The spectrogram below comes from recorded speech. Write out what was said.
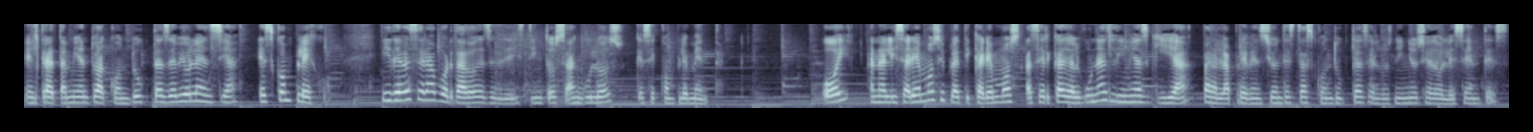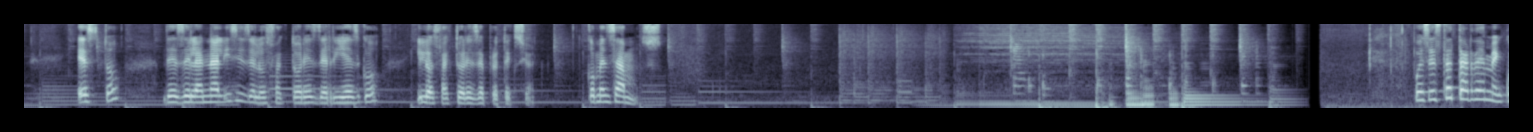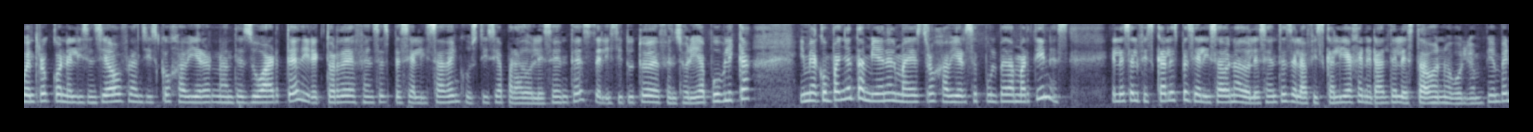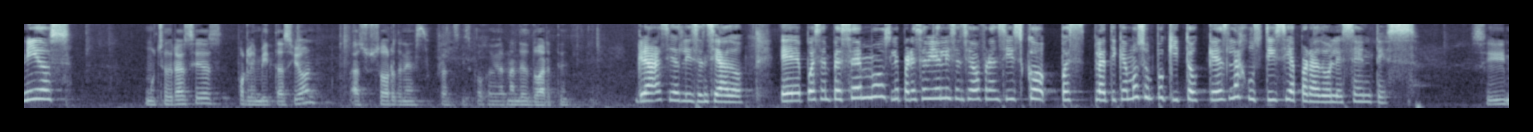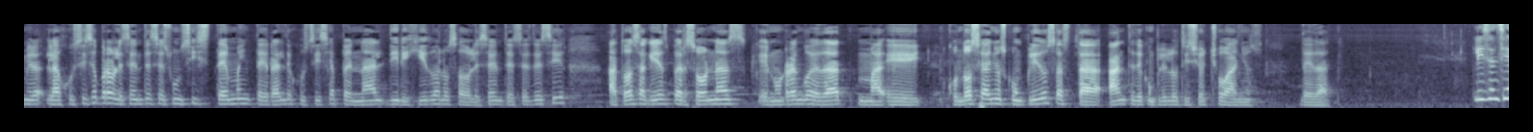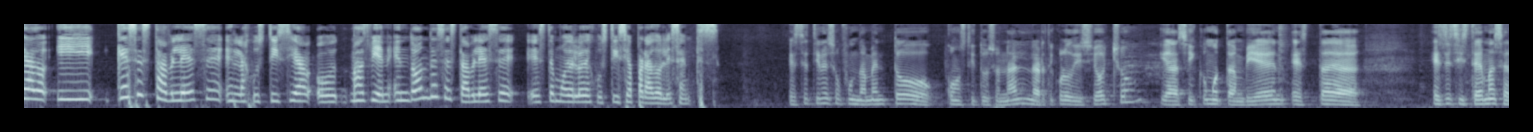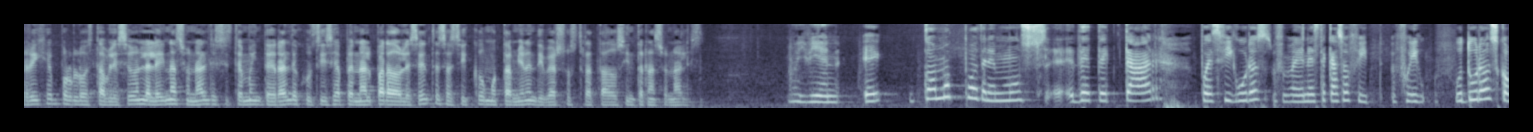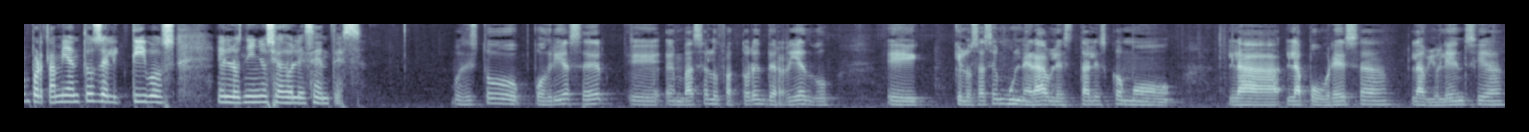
El tratamiento a conductas de violencia es complejo y debe ser abordado desde distintos ángulos que se complementan. Hoy analizaremos y platicaremos acerca de algunas líneas guía para la prevención de estas conductas en los niños y adolescentes, esto desde el análisis de los factores de riesgo y los factores de protección. Comenzamos. Pues esta tarde me encuentro con el licenciado Francisco Javier Hernández Duarte, director de Defensa Especializada en Justicia para Adolescentes del Instituto de Defensoría Pública, y me acompaña también el maestro Javier Sepúlveda Martínez. Él es el fiscal especializado en adolescentes de la Fiscalía General del Estado de Nuevo León. Bienvenidos. Muchas gracias por la invitación. A sus órdenes, Francisco Javier Hernández Duarte. Gracias, licenciado. Eh, pues empecemos, ¿le parece bien, licenciado Francisco? Pues platiquemos un poquito, ¿qué es la justicia para adolescentes? Sí, mira, la justicia para adolescentes es un sistema integral de justicia penal dirigido a los adolescentes, es decir, a todas aquellas personas en un rango de edad eh, con 12 años cumplidos hasta antes de cumplir los 18 años de edad. Licenciado, ¿y qué se establece en la justicia, o más bien, en dónde se establece este modelo de justicia para adolescentes? Este tiene su fundamento constitucional en el artículo 18 y así como también esta este sistema se rige por lo establecido en la Ley Nacional del Sistema Integral de Justicia Penal para Adolescentes, así como también en diversos tratados internacionales. Muy bien. Eh, ¿Cómo podremos eh, detectar, pues, figuras, en este caso, futuros comportamientos delictivos en los niños y adolescentes? Pues esto podría ser eh, en base a los factores de riesgo que los hacen vulnerables, tales como la, pobreza, la violencia,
